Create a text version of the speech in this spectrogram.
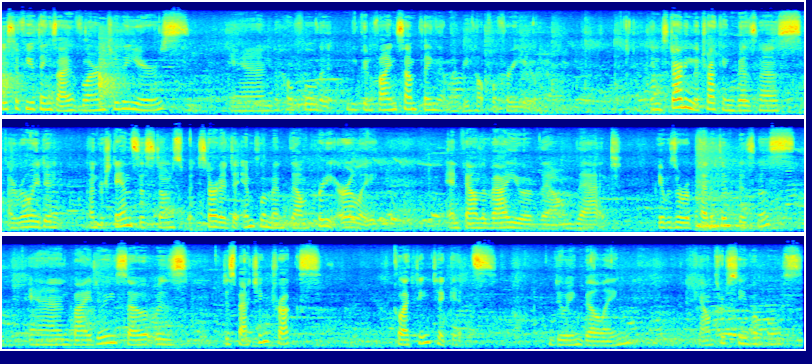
just a few things I've learned through the years and hopeful that you can find something that might be helpful for you in starting the trucking business, I really didn't understand systems, but started to implement them pretty early and found the value of them that it was a repetitive business, and by doing so, it was dispatching trucks, collecting tickets, doing billing, accounts receivables,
